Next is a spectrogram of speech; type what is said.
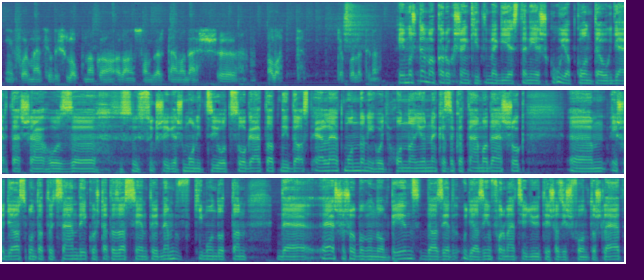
információt is lopnak a ransomware támadás alatt gyakorlatilag. Én most nem akarok senkit megijeszteni, és újabb konteók gyártásához szükséges muníciót szolgáltatni, de azt el lehet mondani, hogy honnan jönnek ezek a támadások, és ugye azt mondtad, hogy szándékos, tehát az azt jelenti, hogy nem kimondottan, de elsősorban gondolom pénz, de azért ugye az információgyűjtés az is fontos lehet,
